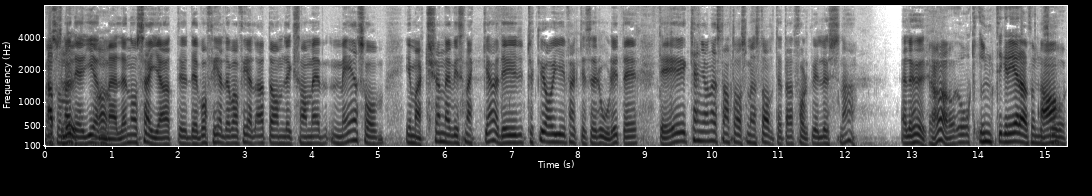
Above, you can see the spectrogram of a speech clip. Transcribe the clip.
med Absolut, sådana där genmälen och säga att det, det var fel, det var fel. Att de liksom är med så i matchen när vi snackar. Det tycker jag faktiskt är roligt. Det, det kan jag nästan ta som en stolthet att folk vill lyssna. Eller hur? Ja, och integrera som det Ja, så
